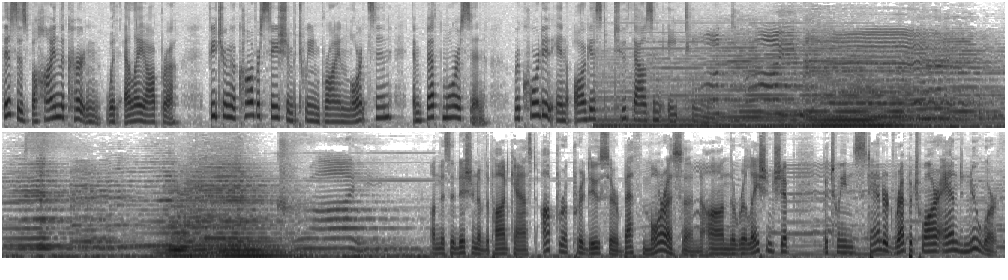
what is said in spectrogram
This is Behind the Curtain with LA Opera, featuring a conversation between Brian Lauritzen and Beth Morrison, recorded in August 2018. On this edition of the podcast, opera producer Beth Morrison on the relationship between standard repertoire and new work.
